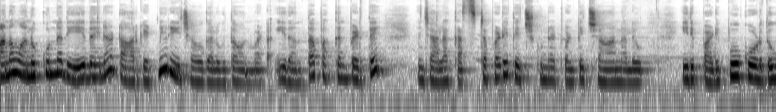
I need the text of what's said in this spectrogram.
మనం అనుకున్నది ఏదైనా టార్గెట్ని రీచ్ అవ్వగలుగుతాం అనమాట ఇదంతా పక్కన పెడితే నేను చాలా కష్టపడి తెచ్చుకున్నటువంటి ఛానల్. ఇది పడిపోకూడదు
